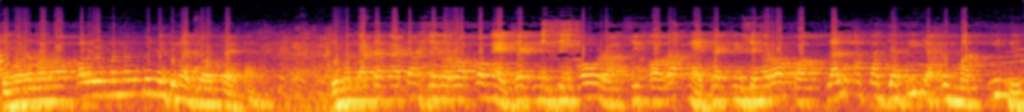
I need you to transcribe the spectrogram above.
Sing orang ngerokok yang menang ini guna jogetan Cuma kadang-kadang sing ngerokok ngejek nih sing ora, sing ora ngejek nih sing ngerokok. Lalu apa jadinya umat ini?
